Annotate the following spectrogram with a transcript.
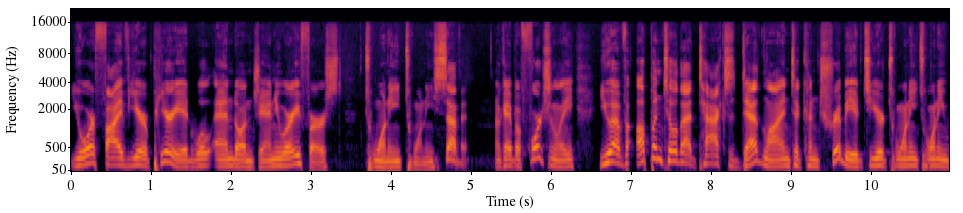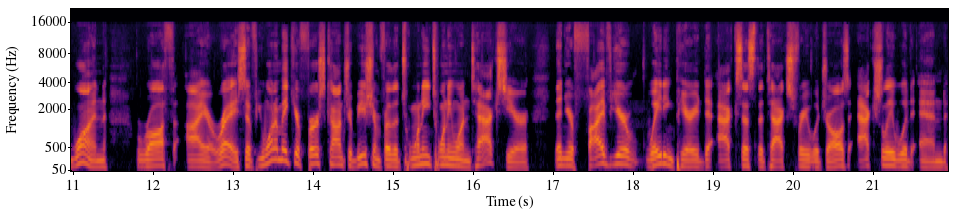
your 5-year period will end on January 1st, 2027. Okay, but fortunately, you have up until that tax deadline to contribute to your 2021 Roth IRA. So if you want to make your first contribution for the 2021 tax year, then your five year waiting period to access the tax free withdrawals actually would end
